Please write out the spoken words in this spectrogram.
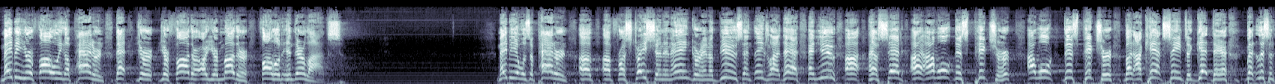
Maybe you're following a pattern that your, your father or your mother followed in their lives. Maybe it was a pattern of, of frustration and anger and abuse and things like that. And you uh, have said, I, I want this picture. I want this picture, but I can't seem to get there. But listen,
